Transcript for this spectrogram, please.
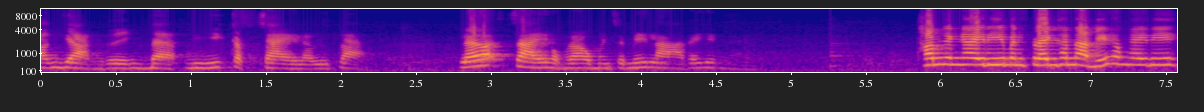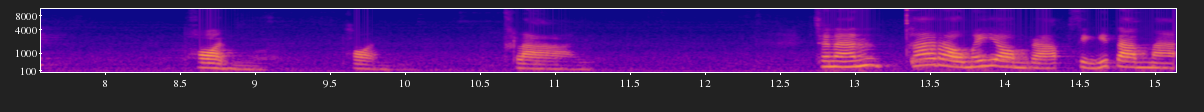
บางอย่างตัวเองแบบนี้กับใจเราหรือเปล่า แล้วใจของเรามันจะไม่ลาได้ยังไงทำยังไงดีมันเกรงขนาดนี้ทำไงดี ผ่อนผ่อนคลาย ฉะนั้นถ้าเราไม่ยอมรับสิ่งที่ตามมา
